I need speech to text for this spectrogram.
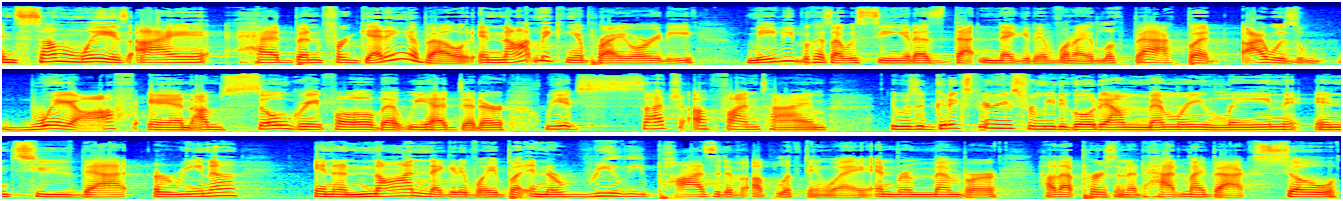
in some ways I had been forgetting about and not making a priority maybe because I was seeing it as that negative when I look back, but I was way off. And I'm so grateful that we had dinner. We had such a fun time. It was a good experience for me to go down memory lane into that arena in a non negative way, but in a really positive, uplifting way, and remember how that person had had my back so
